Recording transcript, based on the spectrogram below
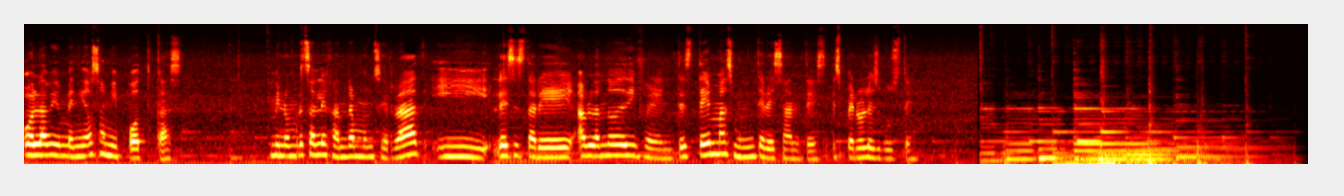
Hola, bienvenidos a mi podcast. Mi nombre es Alejandra Montserrat y les estaré hablando de diferentes temas muy interesantes. Espero les guste.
